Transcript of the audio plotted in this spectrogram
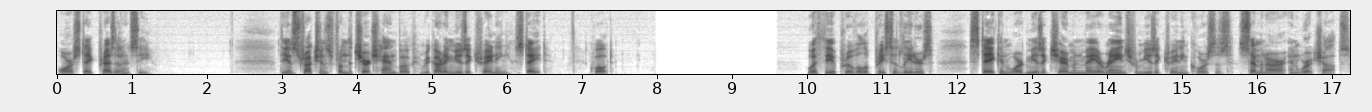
or stake presidency. The instructions from the church handbook regarding music training state, quote, with the approval of priesthood leaders, stake and ward music chairmen may arrange for music training courses, seminar, and workshops.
